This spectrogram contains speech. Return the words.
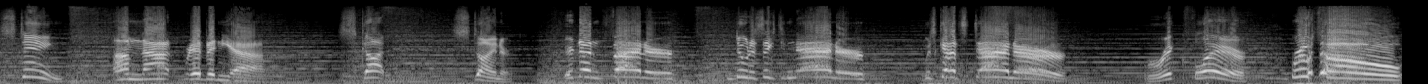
Sting. I'm not ribbing ya. Scott Steiner. You're done finer. I'm doing a 69er with Scott Steiner. Ric Flair. Russo!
